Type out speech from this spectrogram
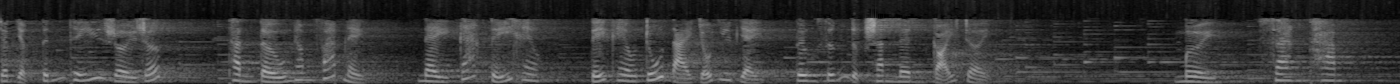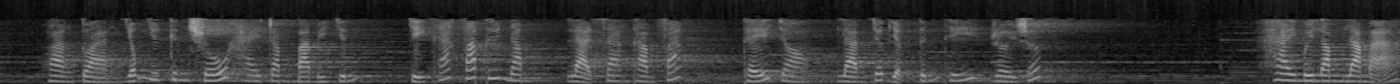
cho vật tính thí rơi rớt. Thành tựu năm pháp này. Này các tỷ kheo tỷ kheo trú tại chỗ như vậy tương xứng được sanh lên cõi trời. 10. Sang tham. Hoàn toàn giống như kinh số 239 Chỉ khác pháp thứ năm là sang tham pháp, Thế cho làm cho vật tính thí rơi rớt. 25 La Mã,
